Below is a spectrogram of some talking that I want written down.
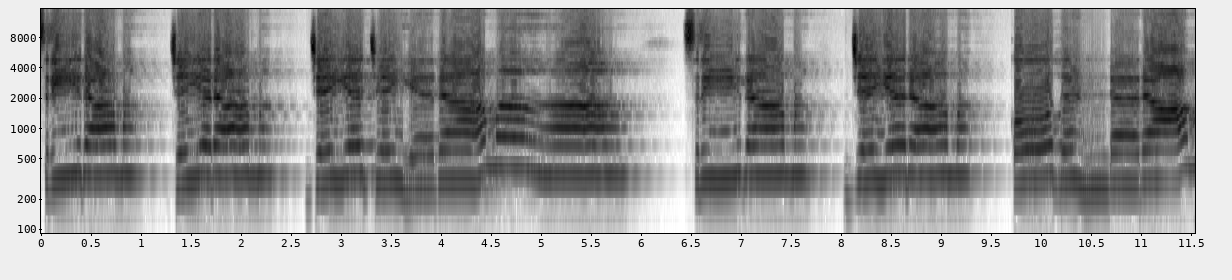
శ్రీరామ జయ రామ జయ జయ రామ. శ్రీరామ జయ రామ కోదండ రామ.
